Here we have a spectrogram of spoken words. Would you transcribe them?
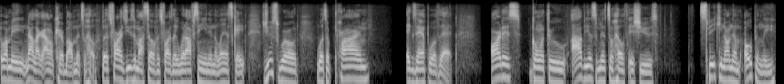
well, I mean, not like I don't care about mental health, but as far as using myself, as far as like what I've seen in the landscape, Juice WRLD was a prime example of that artists going through obvious mental health issues, speaking on them openly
